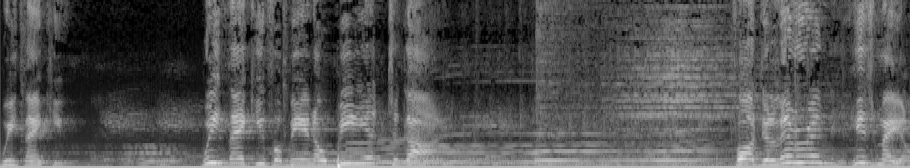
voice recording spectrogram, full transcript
we thank you. We thank you for being obedient to God, for delivering his mail.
